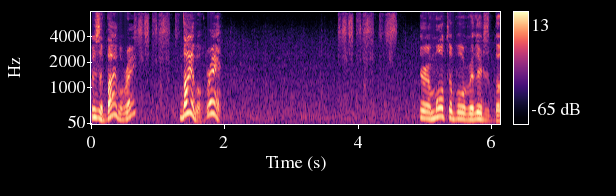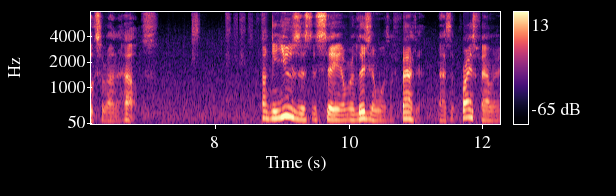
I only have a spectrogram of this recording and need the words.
This is a Bible, right? Bible, right. There are multiple religious books around the house. I can use this to say a religion was a factor, as the Price family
